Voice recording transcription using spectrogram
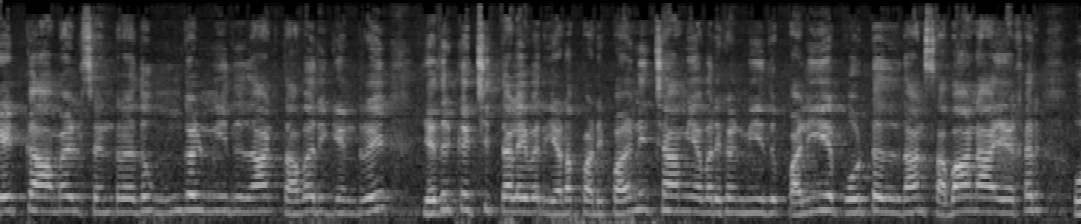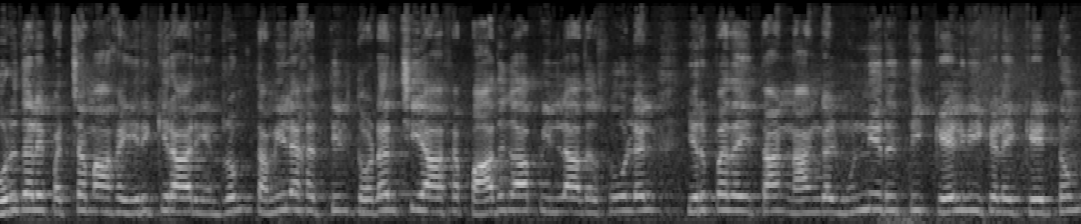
கேட்காமல் சென்றது உங்கள் மீதுதான் தவறு என்று எதிர்க்கட்சி தலைவர் எடப்பாடி பழனிசாமி அவர்கள் மீது பழியை போட்டதுதான் சபாநாயகர் ஒருதலை பட்சமாக இருக்கிறார் என்றும் தமிழகத்தில் தொடர்ச்சியாக பாதுகாப்பு இல்லாத சூழல் இருப்பதை இருப்பதைத்தான் நாங்கள் முன்னிறுத்தி கேள்விகளை கேட்டோம்.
